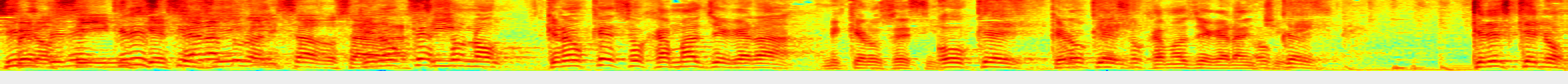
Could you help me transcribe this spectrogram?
¿Sí me Pero entendés? sin ¿Crees que sea naturalizado. O sea, creo que así- eso no, creo que eso jamás llegará, mi querido Ceci. Ok. Creo ok. que eso jamás llegará en Ok. Chivas. ¿Crees que no?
